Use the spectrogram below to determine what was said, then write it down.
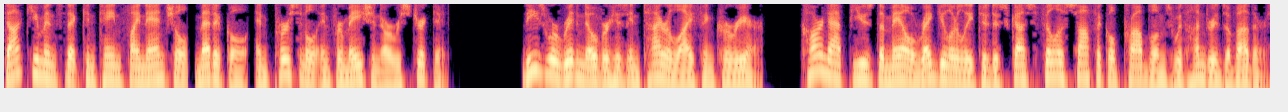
Documents that contain financial, medical, and personal information are restricted. These were written over his entire life and career. Carnap used the mail regularly to discuss philosophical problems with hundreds of others.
